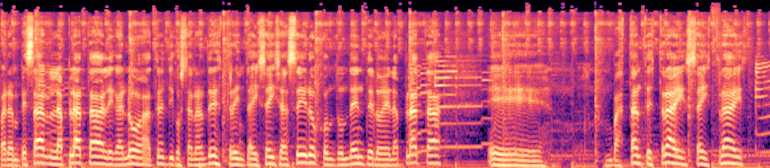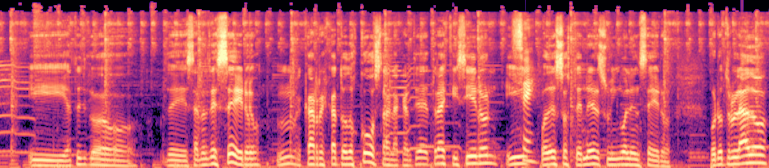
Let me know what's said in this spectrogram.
para empezar, La Plata le ganó a Atlético San Andrés 36 a 0. Contundente lo de La Plata. Eh, bastantes tries, 6 tries. Y Atlético de San Andrés 0. ¿m? Acá rescato dos cosas, la cantidad de tries que hicieron y Sí. poder sostener su gol en cero. Por otro lado,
